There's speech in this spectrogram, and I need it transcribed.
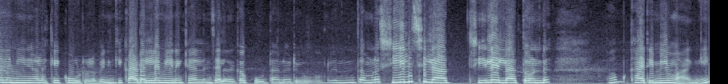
ചില മീനുകളൊക്കെ കൂട്ടുള്ളൂ. അപ്പം എനിക്ക് കടലിലെ മീനൊക്കെ ആയാലും ചിലതൊക്കെ കൂട്ടാനൊരു നമ്മൾ ശീലിച്ചില്ലാ ശീലമില്ലാത്തതുകൊണ്ട് അപ്പം കരിമീൻ വാങ്ങി.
